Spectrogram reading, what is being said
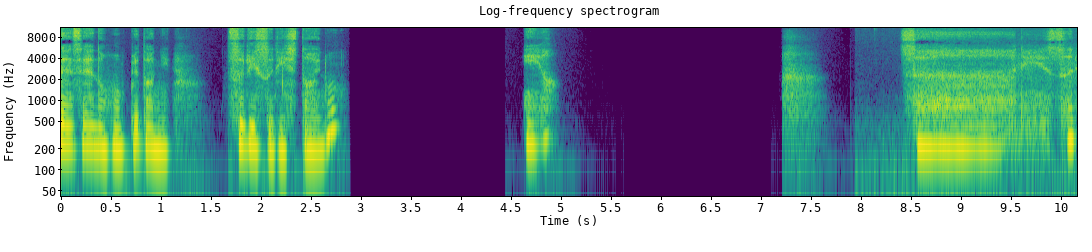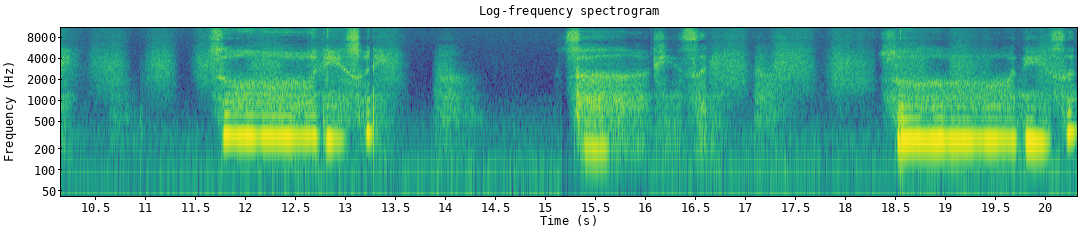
先生のほっぺたにスリスリしたいの？いいよ。スリスリ。スリスリ。スリスリ。スリスリ。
